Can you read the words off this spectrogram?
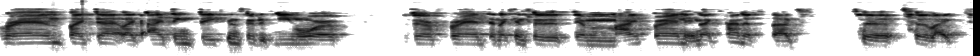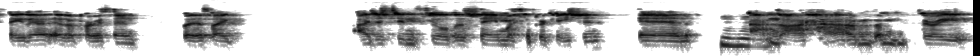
friends like that. Like I think they considered me more their friends and I considered them my friend, and that kind of sucks to to like say that as a person. But it's like I just didn't feel the same reciprocation, and mm-hmm. I'm not. I'm, I'm very.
